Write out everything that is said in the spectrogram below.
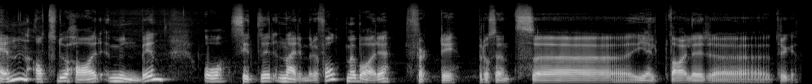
enn at du har munnbind og sitter nærmere folk med bare 40 eh, hjelp da, eller eh, trygghet.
